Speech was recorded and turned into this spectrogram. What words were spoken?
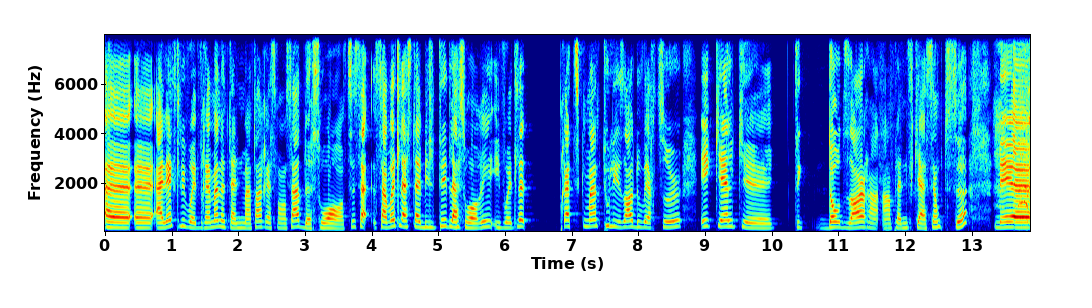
euh, euh, Alex, lui, va être vraiment notre animateur responsable de soir. Tu sais, ça, ça va être la stabilité de la soirée. Il va être là pratiquement tous les heures d'ouverture et quelques d'autres heures en, en planification tout ça. Mais, euh,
